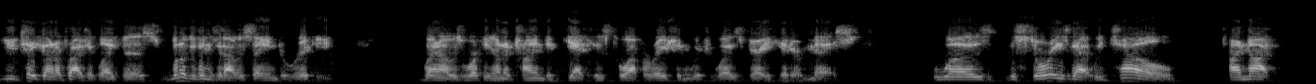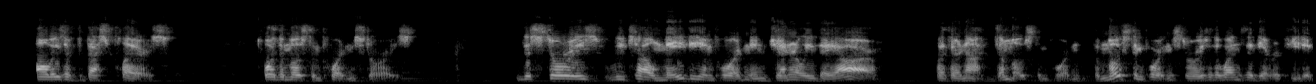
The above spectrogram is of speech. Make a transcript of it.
you take on a project like this, one of the things that I was saying to Rickey when I was working on it, trying to get his cooperation, which was very hit or miss, was the stories that we tell are not always of the best players or the most important stories. The stories we tell may be important, and generally they are, but they're not the most important. The most important stories are the ones that get repeated.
